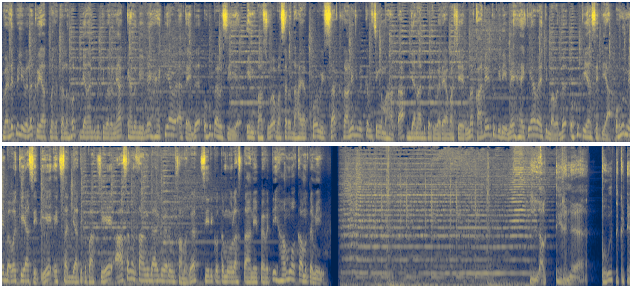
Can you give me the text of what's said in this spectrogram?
වැඩපිළිවෙල ක්‍රියාත්මක කළහොත් ජනධිපතිවරණයක් කැඳවීමේ හැකියාව ඇතයිද ඔහු පැවසීය. ඉන් පසුව වසර දහයක් හෝ විස්සක් රනිල් වික්‍රම සිංහ මහතා ජනාධිපතිවරයා වශයෙන්ම කටයුතු කිරීමේ හැකියාව ඇති බවද ඔහු කියා සිටියා. ඔහු මේ බව කියා සිටියේ එක් එක්සත් ජාතික පක්ෂයේ ආසන සංවිධාර්ගවරුන් සමඟ සිරිකොත මූලස්ථානය පැවති හමුවක් අමතමින්. ලක්තෙරණ පුවතකට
